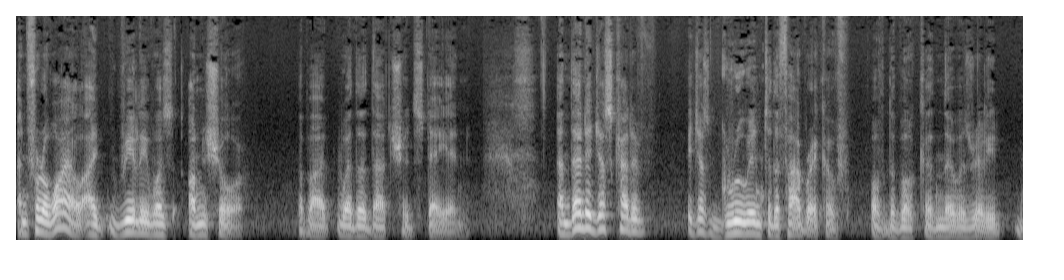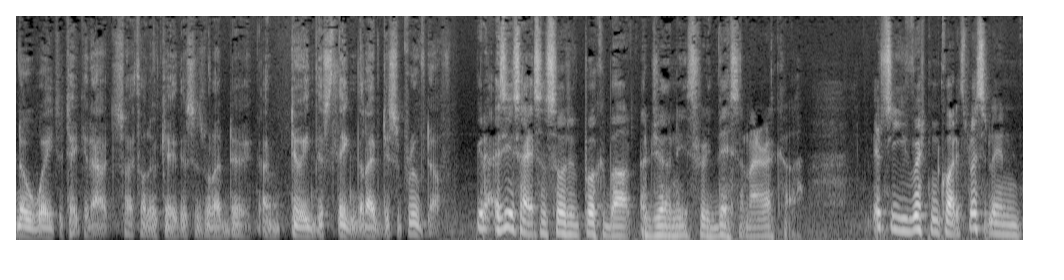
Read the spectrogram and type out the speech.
and for a while, I really was unsure about whether that should stay in. And then it just kind of it just grew into the fabric of, of the book, and there was really no way to take it out. So I thought, okay, this is what I'm doing. I'm doing this thing that I've disapproved of. You know, as you say, it's a sort of book about a journey through this America. It's, you've written quite explicitly in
